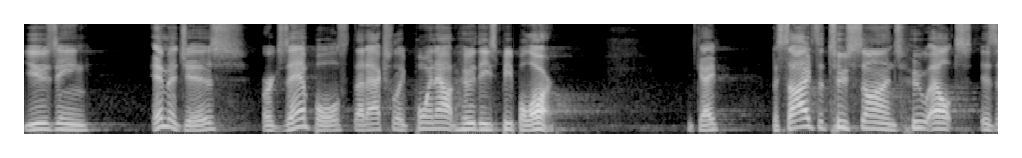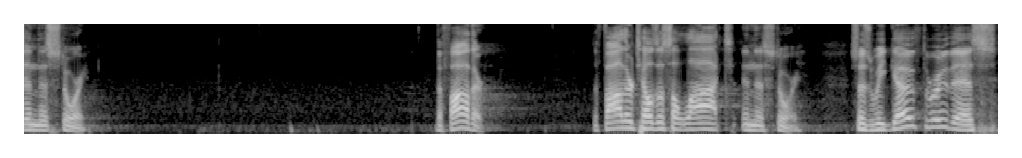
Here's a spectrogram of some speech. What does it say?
using images or examples that actually point out who these people are. Okay? Besides the two sons, who else is in this story? The father. The father tells us a lot in this story. So as we go through this,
